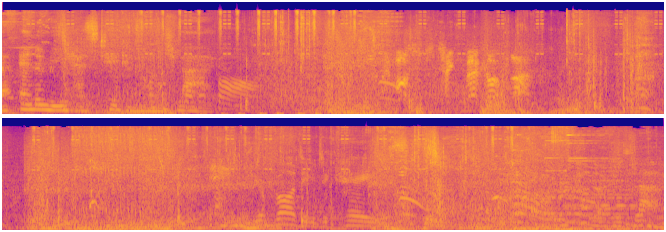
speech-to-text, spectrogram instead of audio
The enemy has taken your flag. We must take back our flag. Your body decays. Recover your flag.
